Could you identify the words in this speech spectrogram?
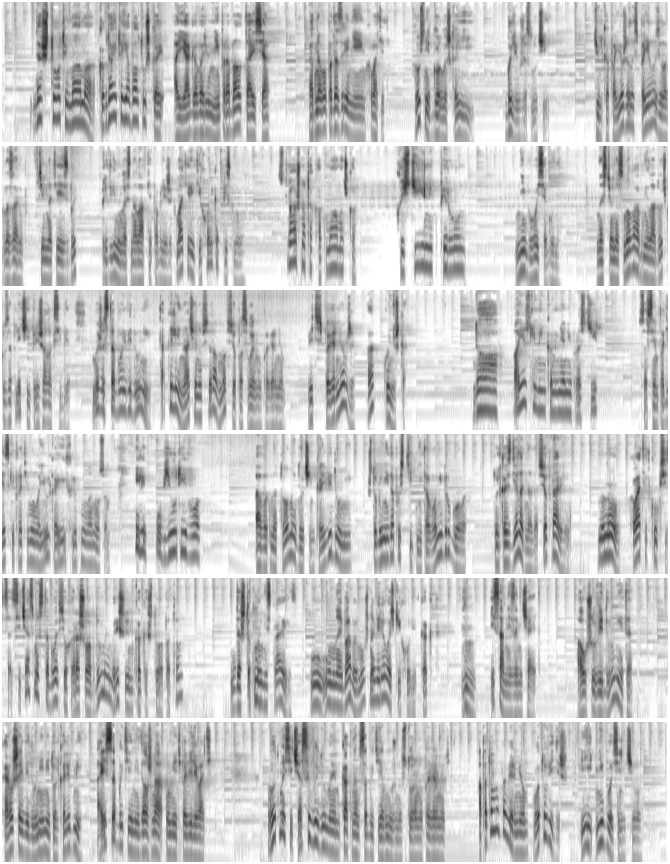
«Да что ты, мама, когда это я болтушкой?» «А я говорю, не проболтайся. Одного подозрения им хватит. Хрустнет горлышко и...» Были уже случаи. Тюлька поежилась, поелозила глазами в темноте избы, придвинулась на лавке поближе к матери и тихонько пискнула. «Страшно-то как, мамочка!» Крестильник, Перун. Не бойся, Гуня. Настена снова обняла дочку за плечи и прижала к себе. Мы же с тобой ведуньи, так или иначе, но все равно все по-своему повернем. Ведь повернем же, а, Гунюшка? Да, а если Минька меня не простит? Совсем по-детски протянула Юлька и хлюпнула носом. Или убьют его? А вот на то мы, доченька, и ведуньи, чтобы не допустить ни того, ни другого. Только сделать надо все правильно. Ну-ну, хватит кукситься. Сейчас мы с тобой все хорошо обдумаем, решим как и что, а потом... Да чтоб мы не справились. У умной бабы муж на веревочке ходит, как... Хм, и сам не замечает. А уж у ведуньи-то... Хорошая ведунья не только людьми, а и событиями должна уметь повелевать. Вот мы сейчас и выдумаем, как нам события в нужную сторону повернуть. А потом мы повернем, вот увидишь. И не бойся ничего.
